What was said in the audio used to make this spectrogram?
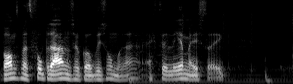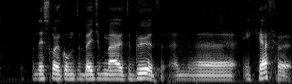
band met Foppe Daan is ook wel bijzonder, hè? Echt een leermeester. Ik, van Nistelrooy komt een beetje bij mij uit de buurt. En eh, in Geffen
